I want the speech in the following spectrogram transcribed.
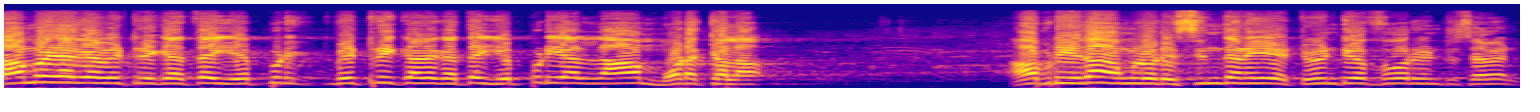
தமிழக வெற்றி கழகத்தை எப்படி வெற்றி கழகத்தை எப்படியெல்லாம் முடக்கலாம்? அப்படிதான் அவங்களுடைய சிந்தனையே டுவெண்ட்டி ஃபோர் இன்டூ செவன்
